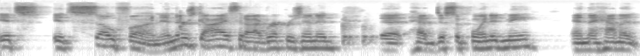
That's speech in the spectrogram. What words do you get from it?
it's it's so fun. And there's guys that I've represented that have disappointed me and they haven't,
